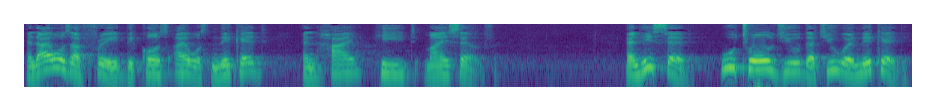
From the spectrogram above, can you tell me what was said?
and I was afraid because I was naked and I hid myself. And he said, Who told you that you were naked?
